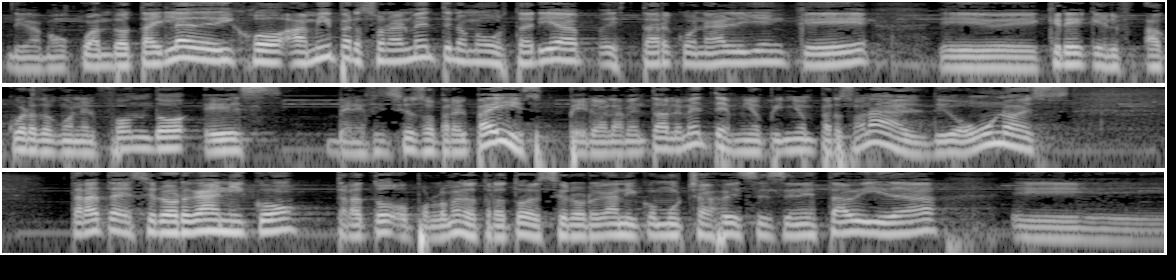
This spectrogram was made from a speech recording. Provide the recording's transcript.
Digamos, cuando Tailade dijo, a mí personalmente no me gustaría estar con alguien que eh, cree que el acuerdo con el fondo es beneficioso para el país, pero lamentablemente es mi opinión personal. Digo, uno es trata de ser orgánico, trató, o por lo menos trató de ser orgánico muchas veces en esta vida. eh,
